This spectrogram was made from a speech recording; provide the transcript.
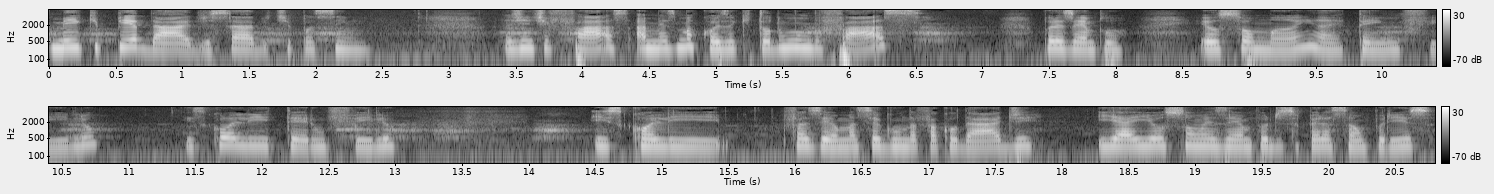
meio que piedade, sabe? Tipo assim, a gente faz a mesma coisa que todo mundo faz. Por exemplo, eu sou mãe, né? Tenho um filho, escolhi ter um filho, escolhi fazer uma segunda faculdade e aí eu sou um exemplo de superação por isso.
